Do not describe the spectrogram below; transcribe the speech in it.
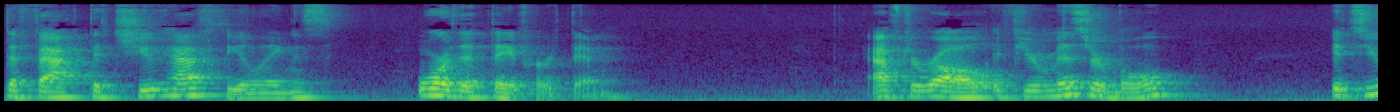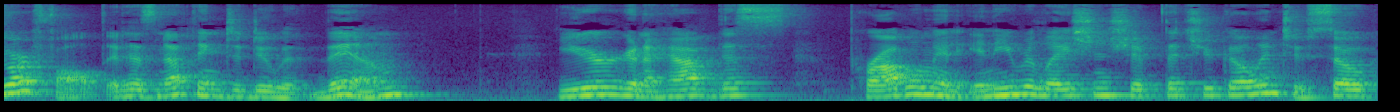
the fact that you have feelings or that they've hurt them. After all, if you're miserable, it's your fault. It has nothing to do with them. You're going to have this problem in any relationship that you go into. So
